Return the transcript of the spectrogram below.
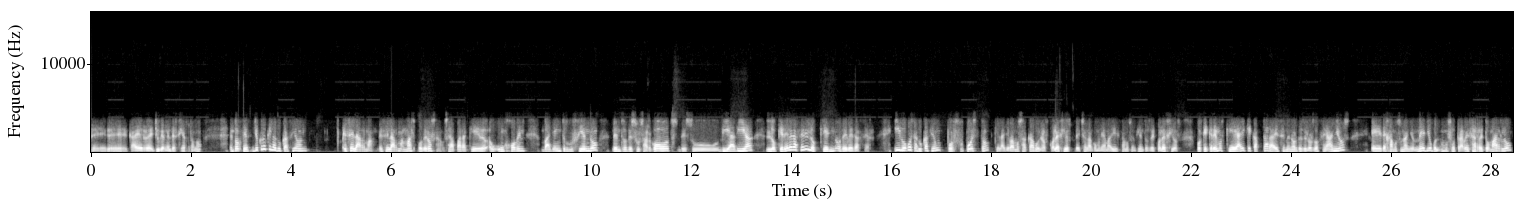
eh, caer lluvia en el desierto, ¿no? Entonces, yo creo que la educación es el arma, es el arma más poderosa, o sea, para que un joven vaya introduciendo dentro de sus argots, de su día a día, lo que debe de hacer y lo que no debe de hacer. Y luego esa educación, por supuesto, que la llevamos a cabo en los colegios, de hecho en la Comunidad de Madrid estamos en cientos de colegios, porque creemos que hay que captar a ese menor desde los 12 años, eh, dejamos un año en medio, volvemos otra vez a retomarlo,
